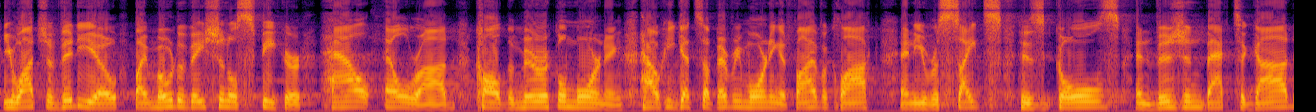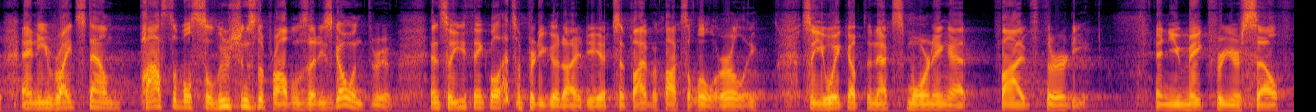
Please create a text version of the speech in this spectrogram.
you watch a video by motivational speaker Hal Elrod called The Miracle Morning. How he gets up every morning at 5 o'clock and he recites his goals and vision back to God and he writes down possible solutions to problems that he's going through. And so you think, well, that's a pretty good idea, except 5 o'clock's a little early. So you wake up the next morning at 5.30 and you make for yourself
